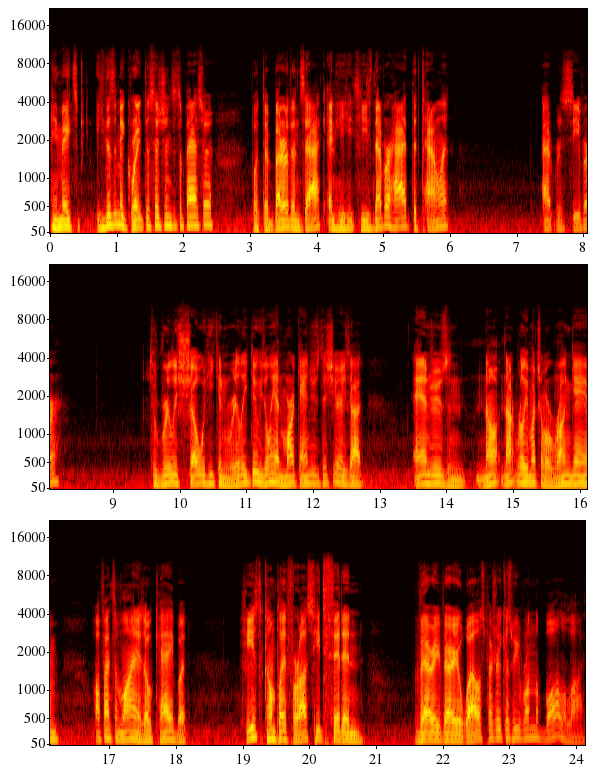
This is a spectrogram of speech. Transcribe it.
he makes he doesn't make great decisions as a passer, but they're better than Zach, and he he's never had the talent at receiver to really show what he can really do. He's only had Mark Andrews this year. He's got Andrews and not not really much of a run game. Offensive line is okay, but if he used to come play for us, he'd fit in very, very well, especially because we run the ball a lot.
